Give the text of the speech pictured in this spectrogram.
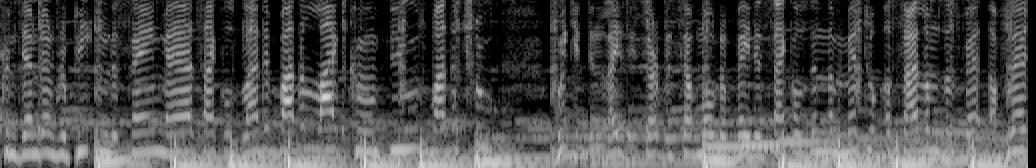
Condemned and repeating the same mad cycles. Blinded by the light, confused by the truth. Wicked and lazy, serving self-motivated cycles in the mental asylums of, of flesh.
